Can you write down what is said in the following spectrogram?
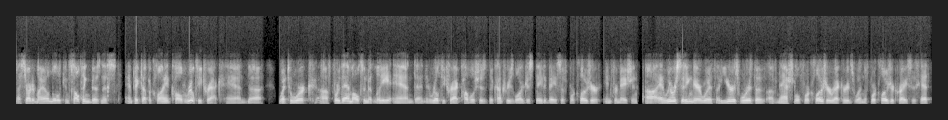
I started my own little consulting business and picked up a client called RealtyTrac and uh, went to work uh, for them ultimately, and, and RealtyTrac publishes the country's largest database of foreclosure information. Uh, and we were sitting there with a year's worth of, of national foreclosure records when the foreclosure crisis hit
